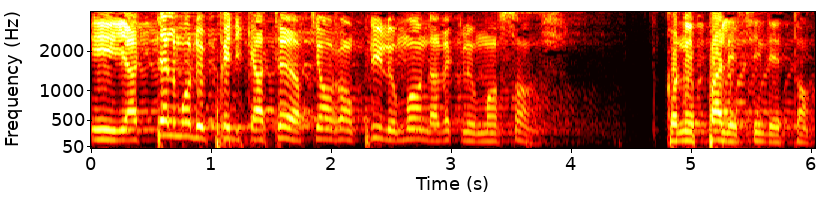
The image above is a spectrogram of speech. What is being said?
Et il y a tellement de prédicateurs qui ont rempli le monde avec le mensonge. Qu'on n'est pas les signes des temps.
